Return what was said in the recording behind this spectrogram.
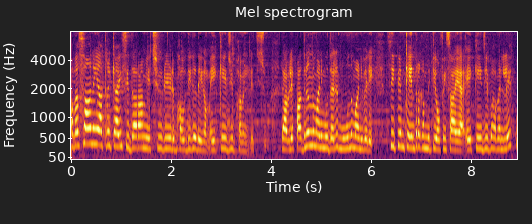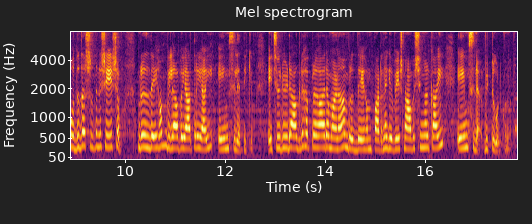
അവസാന യാത്രയ്ക്കായി സീതാറാം യെച്ചൂരിയുടെ ഭൗതികദേഹം എ കെ ജി ഭവനിലെത്തിച്ചു. രാവിലെ പതിനൊന്ന് മണി മുതൽ മൂന്ന് മണിവരെ സി പി എം കേന്ദ്ര കമ്മിറ്റി ഓഫീസായ എ കെ ജി ഭവനിലെ പൊതുദർശനത്തിന് ശേഷം മൃതദേഹം വിലാപയാത്രയായി എയിംസിലെത്തിക്കും. യെച്ചൂരിയുടെ ആഗ്രഹപ്രകാരമാണ് മൃതദേഹം പഠന ഗവേഷണ ആവശ്യങ്ങൾക്കായി എയിംസിന് വിട്ടുകൊടുക്കുന്നത്.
